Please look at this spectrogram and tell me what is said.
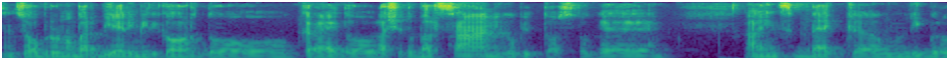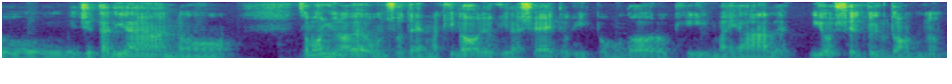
Non so, Bruno Barbieri mi ricordo, credo, l'aceto balsamico piuttosto che Heinz Beck, un libro vegetariano. Insomma, ognuno aveva un suo tema, chi l'olio, chi l'aceto, chi il pomodoro, chi il maiale. Io ho scelto il mm. tonno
